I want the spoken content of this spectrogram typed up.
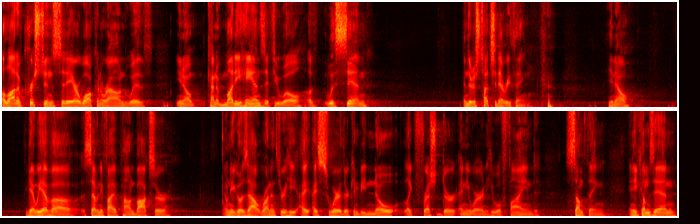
a lot of Christians today are walking around with you know, kind of muddy hands, if you will, of, with sin, and they're just touching everything. you know? Again, we have a 75 pound boxer, and when he goes out running through, he, I, I swear there can be no like fresh dirt anywhere, and he will find something. And he comes in,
